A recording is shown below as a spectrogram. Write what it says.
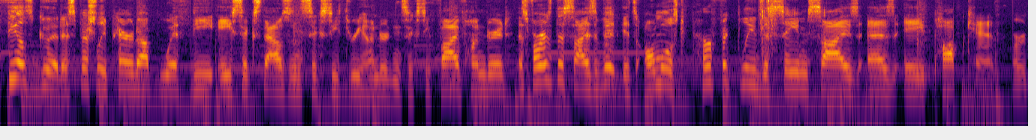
feels good, especially paired up with the a6000, 6300, and 6500. As far as the size of it, it's almost perfectly the same size as a pop can, or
